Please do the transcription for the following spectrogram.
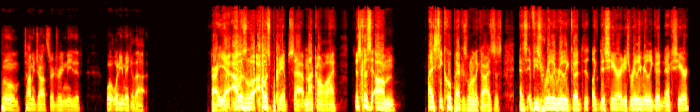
Boom, Tommy John surgery needed. What what do you make of that? All right, yeah, I was a li- I was pretty upset. I'm not gonna lie, just because um, I see Kopech as one of the guys as as if he's really really good like this year and he's really really good next year.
